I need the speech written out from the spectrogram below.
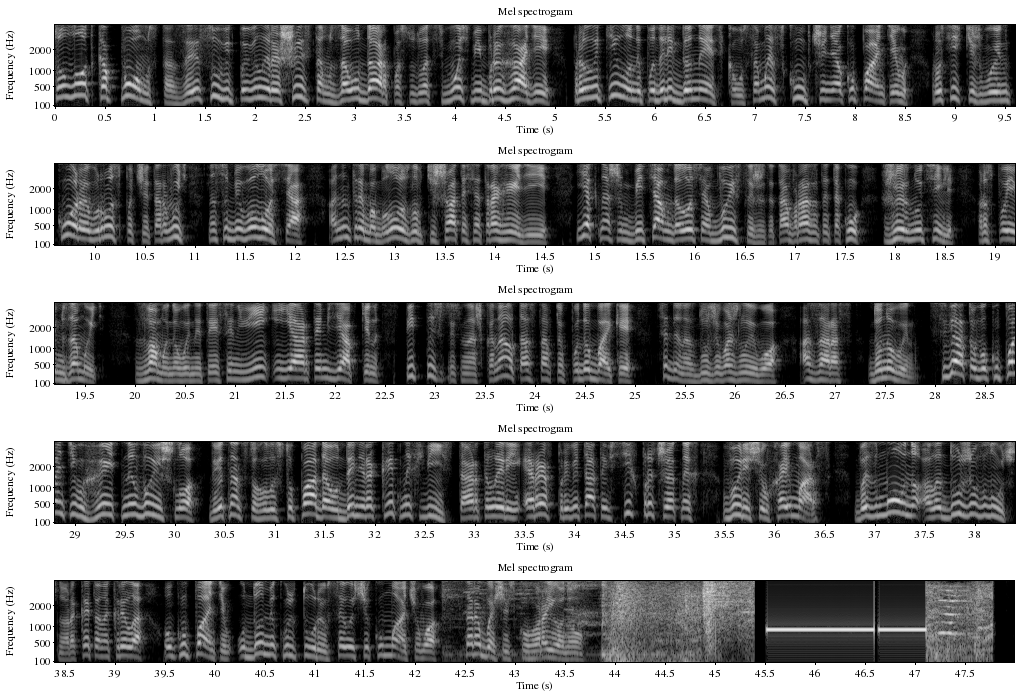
Солодка помста. ЗСУ відповіли рашистам за удар по 128-й бригаді. Прилетіло неподалік Донецька у саме скупчення окупантів. Російські ж воєнкори в розпачі та рвуть на собі волосся. А не треба було зловтішатися трагедії. Як нашим бійцям вдалося вистежити та вразити таку жирну ціль, розповім за мить. З вами новини ТСНЮА і я Артем Зябкін. Підписуйтесь на наш канал та ставте вподобайки. Це для нас дуже важливо. А зараз до новин. Свято в окупантів геть не вийшло. 19 листопада, у день ракетних військ та артилерії РФ привітати всіх причетних вирішив Хаймарс. Безмовно, але дуже влучно ракета накрила окупантів у домі культури в селищі Кумачово Старобешівського району.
